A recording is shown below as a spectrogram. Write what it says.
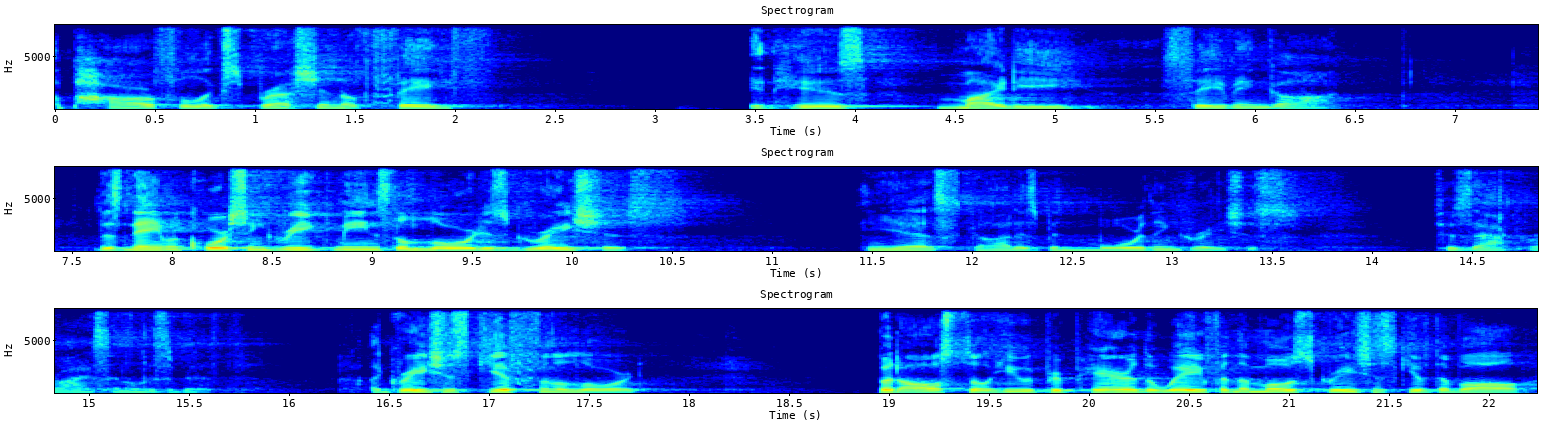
A powerful expression of faith in his mighty saving God. This name, of course, in Greek means the Lord is gracious. And yes, God has been more than gracious to Zacharias and Elizabeth. A gracious gift from the Lord. But also, he would prepare the way for the most gracious gift of all,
